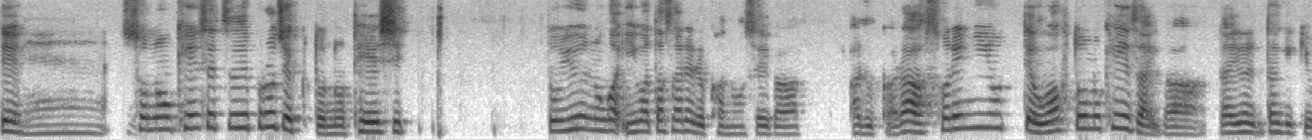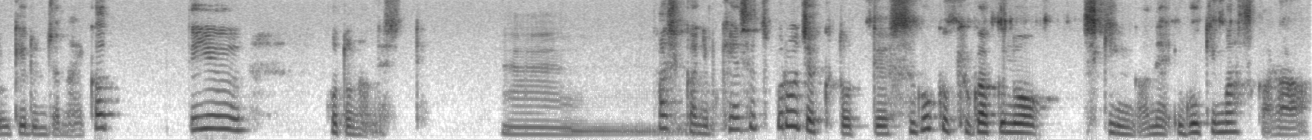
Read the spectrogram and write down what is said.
で、ねその建設プロジェクトの停止というのが言い渡される可能性があるからそれによってオアフ島の経済が大打撃を受けるんじゃないかっていうことなんですって。えうん確かに建設プロジェクトってすごく巨額の資金がね動きますから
